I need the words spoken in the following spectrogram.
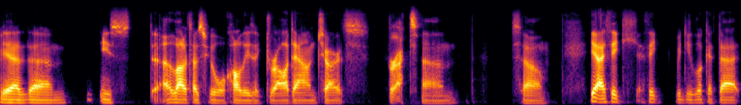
yeah the um, these a lot of times people will call these like drawdown charts correct um so yeah, I think I think when you look at that,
